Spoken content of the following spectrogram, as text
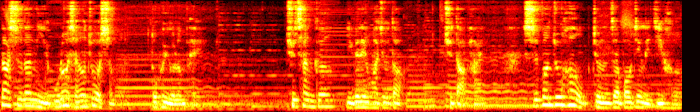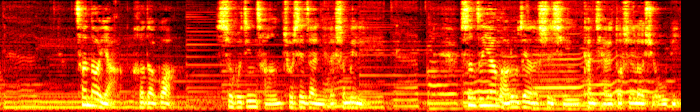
那时的你，无论想要做什么，都会有人陪。去唱歌，一个电话就到；去打牌，十分钟后就能在包间里集合。唱到哑，喝到挂。似乎经常出现在你的生命里，甚至压马路这样的事情看起来都是热血无比。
